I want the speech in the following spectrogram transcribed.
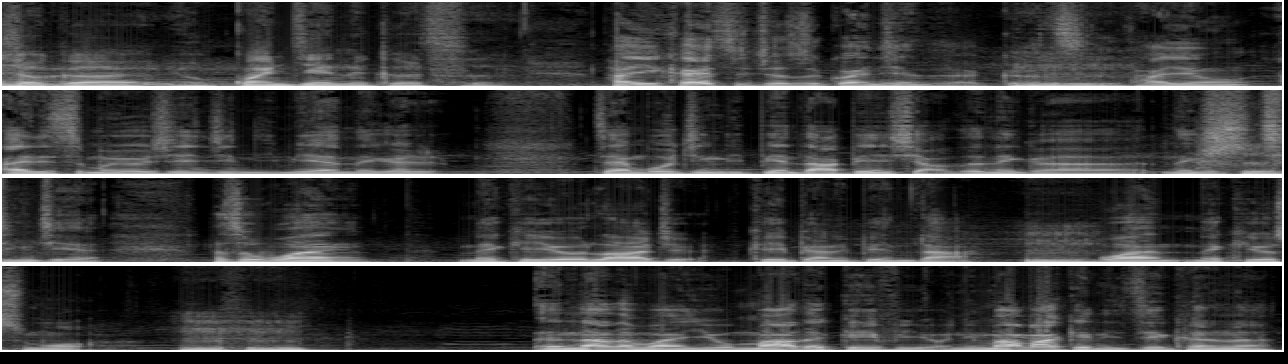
这首歌有关键的歌词，它一开始就是关键的歌词，他用《爱丽丝梦游仙境》里面那个在魔镜里变大变小的那个那个情节。他说：“One make you larger，可以让你变大。嗯，One make you small。嗯哼，Another one your mother gave you，你妈妈给你这坑了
